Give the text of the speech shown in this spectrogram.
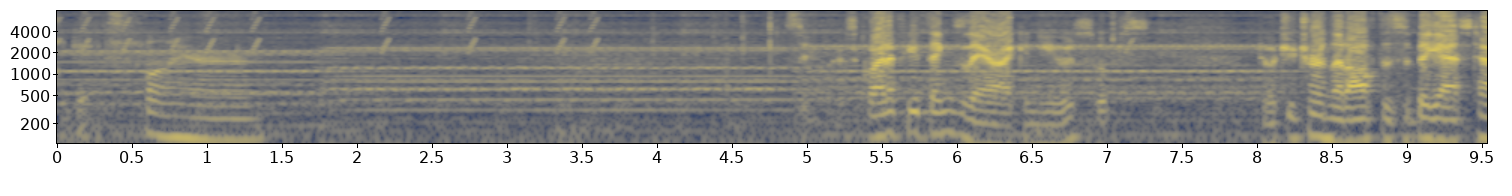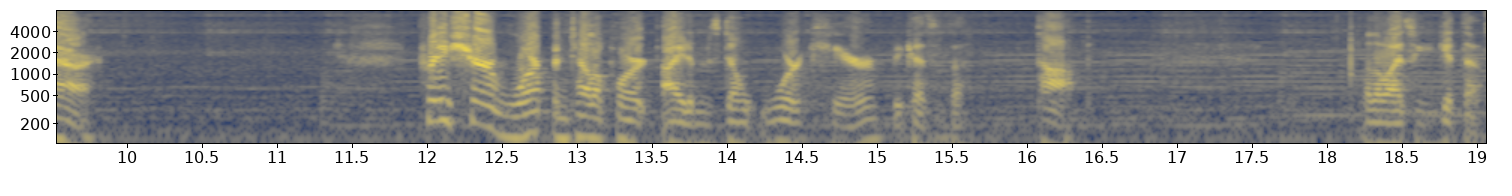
Negates fire. Quite a few things there I can use. Whoops. Don't you turn that off, this is a big ass tower. Pretty sure warp and teleport items don't work here because of the top. Otherwise we could get the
